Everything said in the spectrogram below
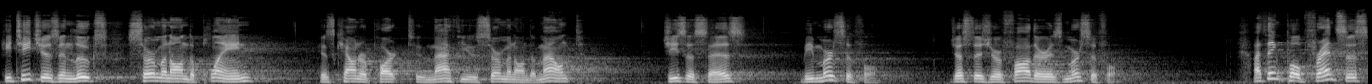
He teaches in Luke's Sermon on the Plain, his counterpart to Matthew's Sermon on the Mount, Jesus says, Be merciful, just as your Father is merciful. I think Pope Francis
